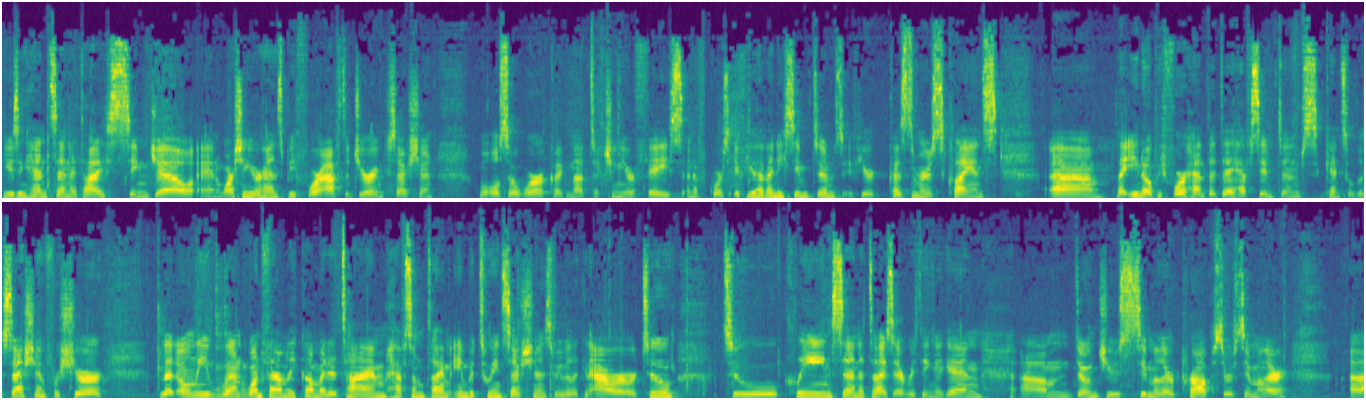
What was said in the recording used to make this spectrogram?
using hand sanitizing gel and washing your hands before, after, during session will also work, like not touching your face. And of course, if you have any symptoms, if your customers, clients um, let you know beforehand that they have symptoms, cancel the session for sure. Let only one, one family come at a time, have some time in between sessions, maybe like an hour or two to clean, sanitize everything again. Um, don't use similar props or similar uh,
